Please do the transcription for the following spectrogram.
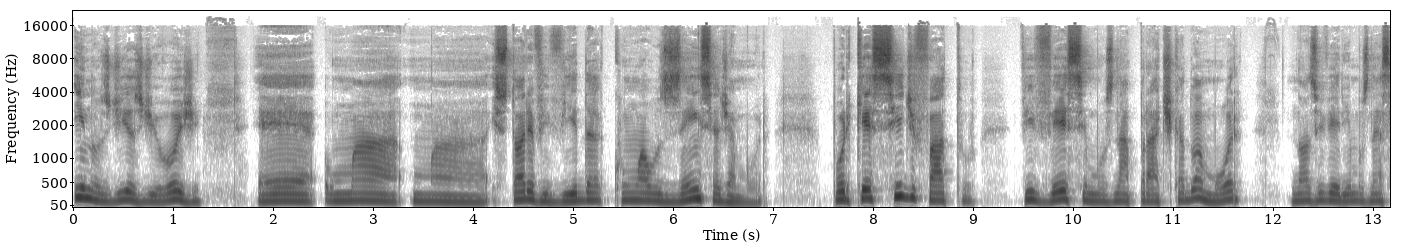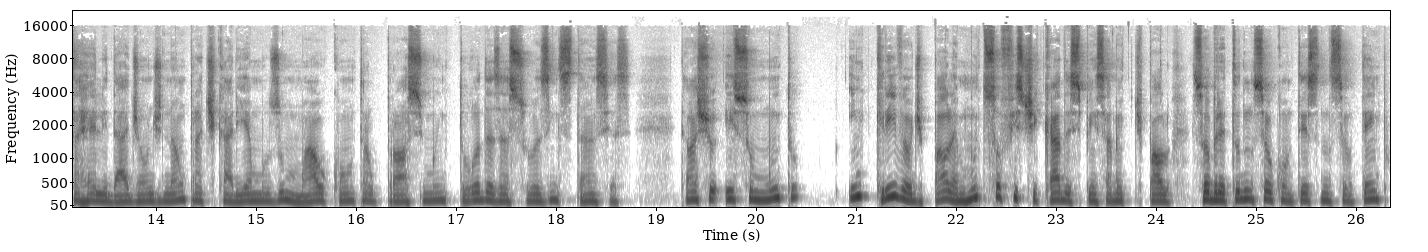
e nos dias de hoje é uma, uma história vivida com ausência de amor. Porque se de fato vivêssemos na prática do amor, nós viveríamos nessa realidade onde não praticaríamos o mal contra o próximo em todas as suas instâncias. Então, acho isso muito incrível de Paulo, é muito sofisticado esse pensamento de Paulo, sobretudo no seu contexto, no seu tempo,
